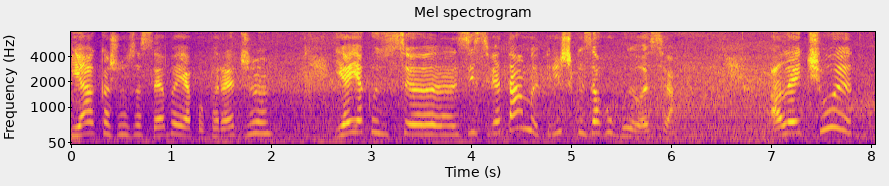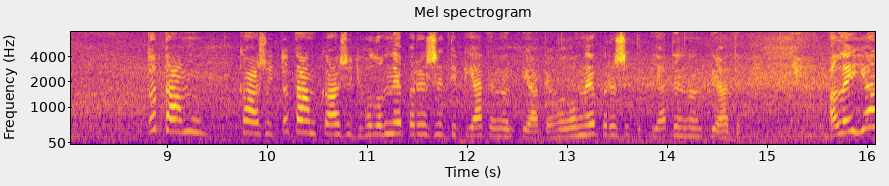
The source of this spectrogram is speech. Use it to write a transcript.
Я кажу за себе, я попереджую. Я якось е, зі святами трішки загубилася. Але чую, то там кажуть, то там кажуть, головне пережити 5.05, головне пережити 5.05. Але я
